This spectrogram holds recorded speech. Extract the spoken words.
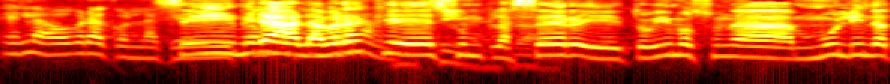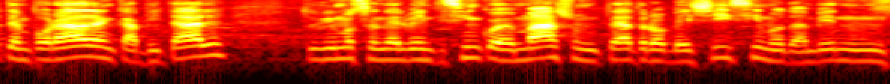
es la obra con la que. Sí, mira, la verdad es que es Sí, un placer y tuvimos una muy linda temporada en Capital. Tuvimos en el 25 de mayo un teatro bellísimo, también un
